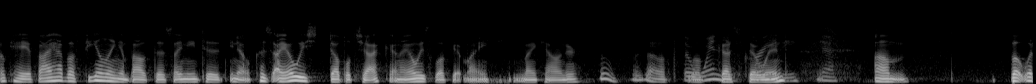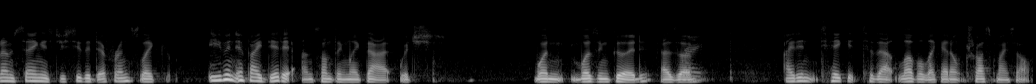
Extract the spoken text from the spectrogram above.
okay, if I have a feeling about this, I need to, you know, because I always double check and I always look at my my calendar. Oh, what's that? A The little wind gust of wind. Yeah. Um, but what I'm saying is, do you see the difference? Like, even if I did it on something like that, which one wasn't good as a, right. I didn't take it to that level. Like, I don't trust myself.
